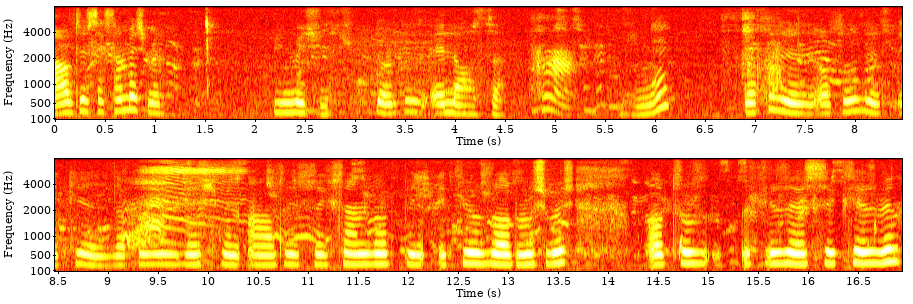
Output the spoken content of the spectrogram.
685 mi? 1500. 456. Ne? 930, 200, 905, 684, 265, 30, 308,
